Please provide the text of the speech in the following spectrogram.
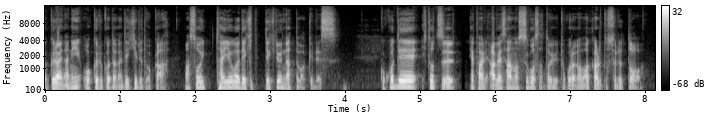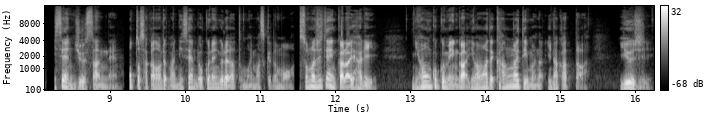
ウクライナに送ることができるとか、まあ、そういった対応ができできるようになったわけです。ここで一つ、やっぱり安倍さんの凄さというところが分かるとすると、2013年、もっと遡れば2006年ぐらいだと思いますけども、その時点からやはり日本国民が今まで考えていなかった有事、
